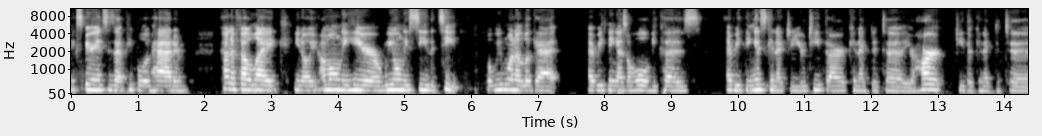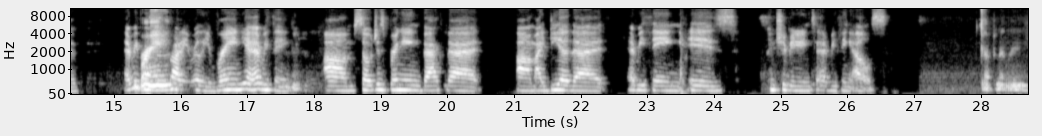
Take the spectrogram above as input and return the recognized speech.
experiences that people have had and kind of felt like, you know, I'm only here, we only see the teeth, but we want to look at everything as a whole because everything is connected. Your teeth are connected to your heart, teeth are connected to every part of your body, really, your brain, yeah, everything. Um, so just bringing back that um, idea that everything is contributing to everything else. Definitely.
